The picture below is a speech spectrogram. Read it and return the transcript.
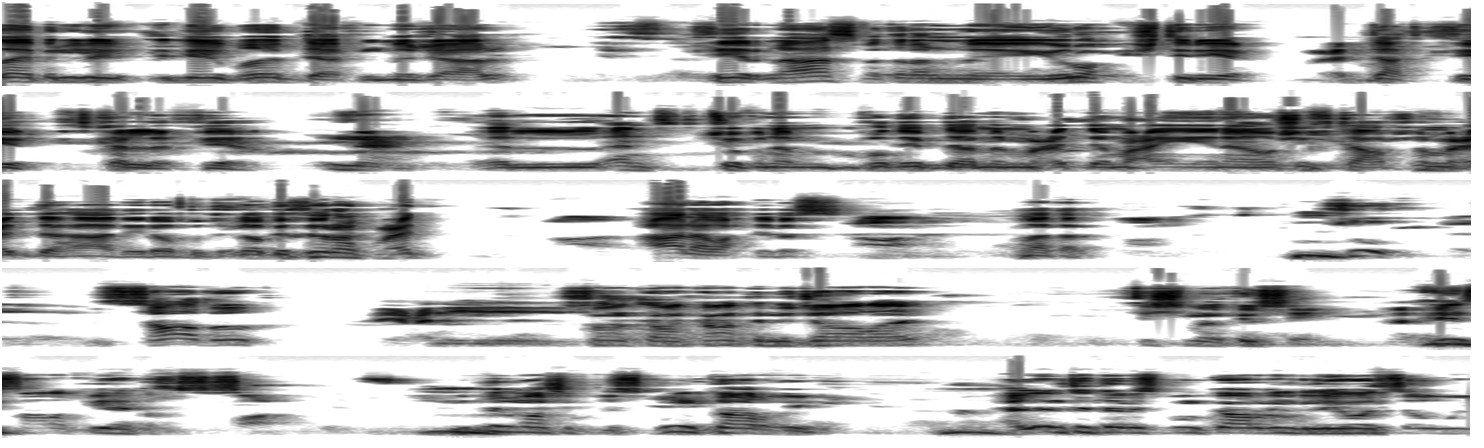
طيب اللي اللي يبغى يبدأ في المجال كثير ناس مثلا يروح يشتري معدات كثير يتكلف فيها. نعم. أنت تشوف إنه المفروض يبدأ من معدة معينة وش يختار؟ شو المعدة هذه؟ لو بت- لو بيخيرونك معد آلة واحدة بس. مثلا. شوف آه، السابق يعني شلون كان كانت النجارة تشمل كل شيء. الحين صارت فيها تخصصات. مثل ما شفت spoon carving. هل أنت تبي spoon carving اللي هو تسوي.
